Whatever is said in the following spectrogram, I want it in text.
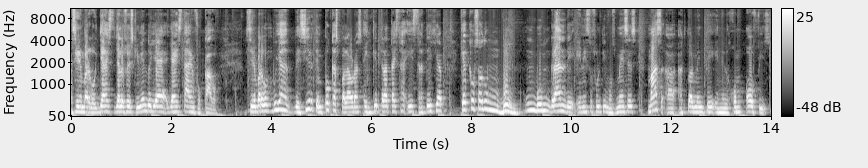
Sin embargo, ya, ya lo estoy escribiendo, ya, ya está enfocado. Sin embargo, voy a decirte en pocas palabras en qué trata esta estrategia que ha causado un boom, un boom grande en estos últimos meses, más actualmente en el home office.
